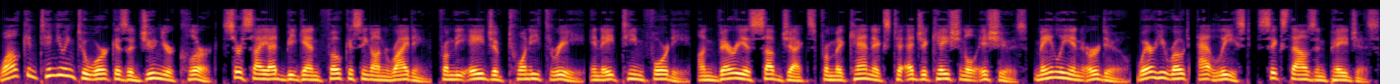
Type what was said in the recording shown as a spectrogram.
While continuing to work as a junior clerk, Sir Syed began focusing on writing, from the age of 23 in 1840, on various subjects from mechanics to educational issues, mainly in Urdu, where he wrote, at least, 6,000 pages.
